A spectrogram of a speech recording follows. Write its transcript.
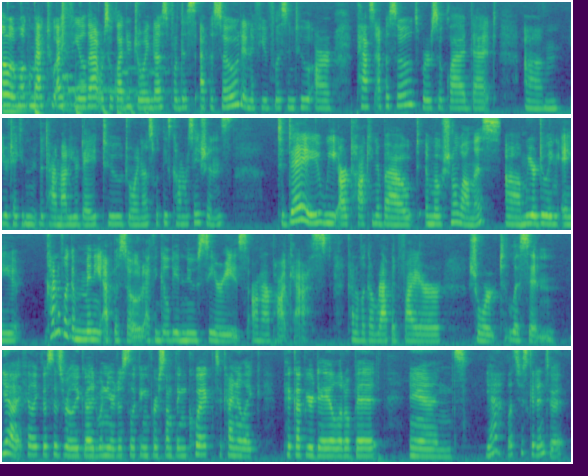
Hello, and welcome back to I Feel That. We're so glad you joined us for this episode. And if you've listened to our past episodes, we're so glad that um, you're taking the time out of your day to join us with these conversations. Today, we are talking about emotional wellness. Um, we are doing a kind of like a mini episode. I think it'll be a new series on our podcast, kind of like a rapid fire short listen. Yeah, I feel like this is really good when you're just looking for something quick to kind of like pick up your day a little bit. And yeah, let's just get into it.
